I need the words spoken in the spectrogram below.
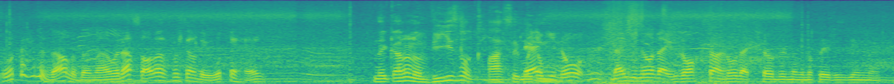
What the hell is that all about, man? When I saw that first time, I was like, what the hell? Like, I don't know, V is not classic. Like, Now I'm- you know, now you know, like Rockstar know that children are gonna play this game, man.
